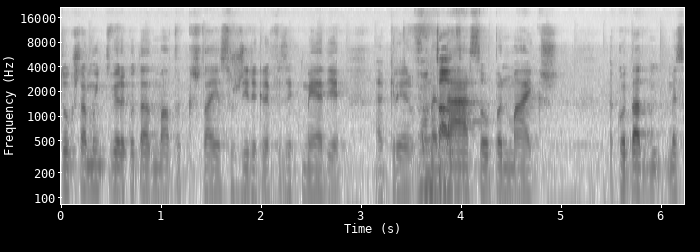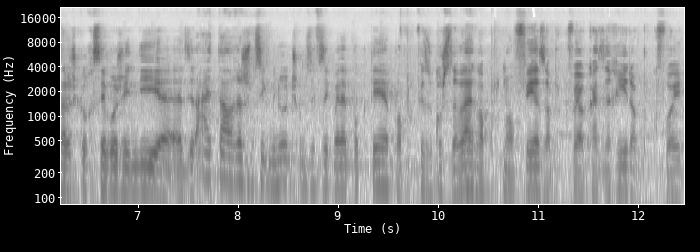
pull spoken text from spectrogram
estou a gostar muito de ver a quantidade de malta que está aí a surgir, a querer fazer comédia, a querer mandar-se a open mics. A quantidade de mensagens que eu recebo hoje em dia a dizer ai tal, arranjo-me 5 minutos, comecei a fazer comédia há pouco tempo, ou porque fez o curso da banca, ou porque não fez, ou porque foi ao Casa Rir, ou porque foi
